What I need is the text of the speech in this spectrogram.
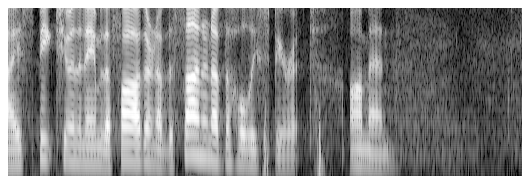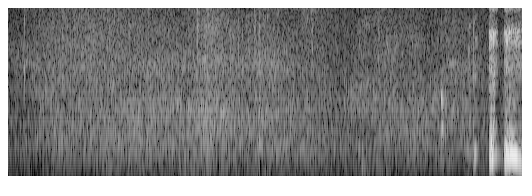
I speak to you in the name of the Father, and of the Son, and of the Holy Spirit. Amen.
